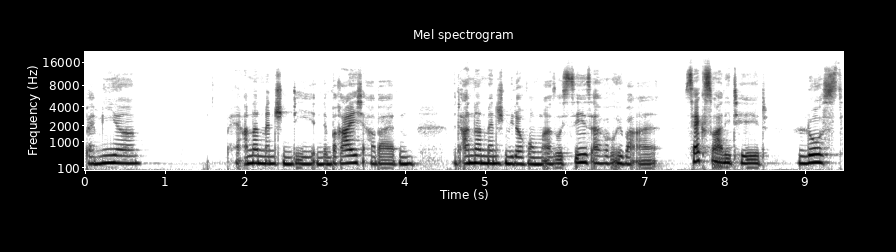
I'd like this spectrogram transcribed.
bei mir, bei anderen Menschen, die in dem Bereich arbeiten, mit anderen Menschen wiederum. Also ich sehe es einfach überall. Sexualität, Lust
